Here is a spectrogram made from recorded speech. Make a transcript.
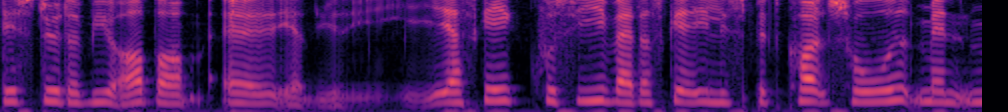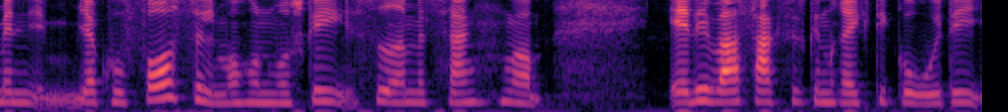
det støtter vi op om. Øh, jeg skal ikke kunne sige, hvad der sker i Lisbeth Kolds hoved, men, men jeg kunne forestille mig, at hun måske sidder med tanken om, ja, det var faktisk en rigtig god idé,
